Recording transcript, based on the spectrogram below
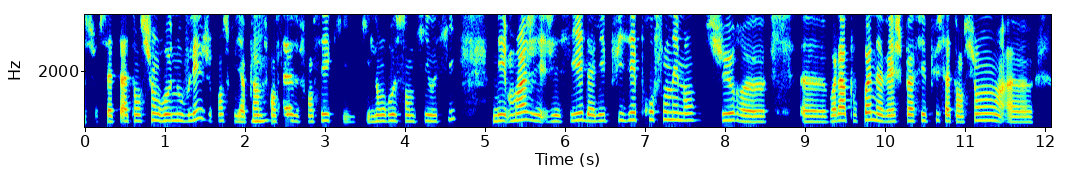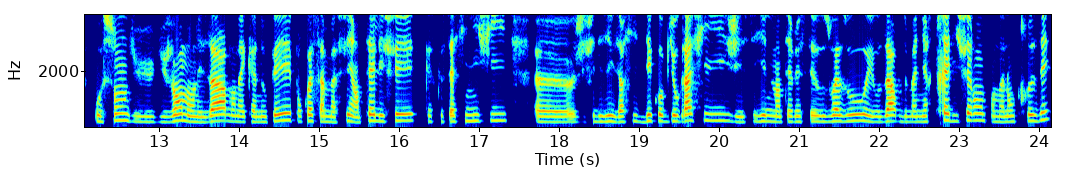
sur cette attention renouvelée, je pense qu'il y a plein de Mmh. Françaises, de Français qui qui l'ont ressenti aussi. Mais moi, j'ai essayé d'aller puiser profondément sur, voilà, pourquoi n'avais-je pas fait plus attention, au son du du vent dans les arbres, dans la canopée? Pourquoi ça m'a fait un tel effet? Qu'est-ce que ça signifie? J'ai fait des exercices d'éco-biographie, j'ai essayé de m'intéresser aux oiseaux et aux arbres de manière très différente en allant creuser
